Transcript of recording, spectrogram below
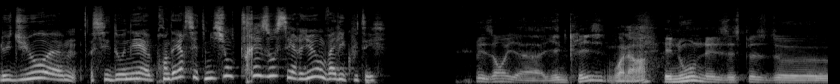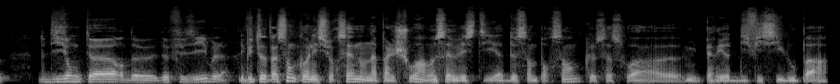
Le duo euh, s'est donné, euh, prend d'ailleurs cette mission très au sérieux. On va l'écouter les ans, il y, a, une crise. Voilà. Et nous, on est des espèces de, disjoncteurs, de, fusibles. Et puis de toute façon, quand on est sur scène, on n'a pas le choix. On s'investit à 200%, que ce soit euh, une période difficile ou pas.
